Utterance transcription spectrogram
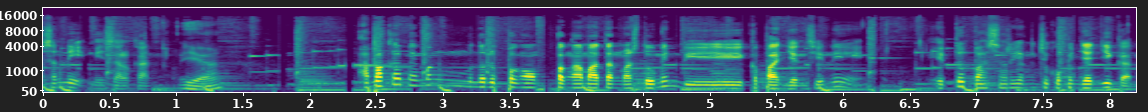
seni misalkan, iya apakah memang menurut pengamatan Mas Tumin di Kepanjen sini itu pasar yang cukup menjanjikan?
